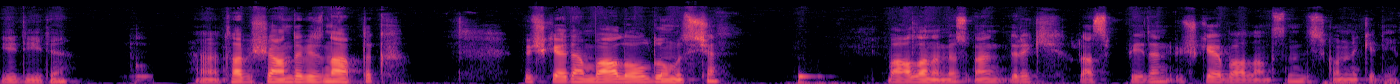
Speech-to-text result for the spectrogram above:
7 idi. Ha, tabii şu anda biz ne yaptık? 3G'den bağlı olduğumuz için bağlanamıyoruz. Ben direkt Raspberry Pi'den 3G bağlantısını disconnect edeyim.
